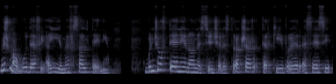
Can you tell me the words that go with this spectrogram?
مش موجودة في أي مفصل تاني. بنشوف تاني non essential structure تركيب غير أساسي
